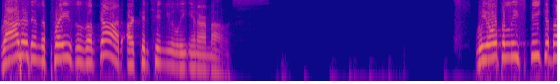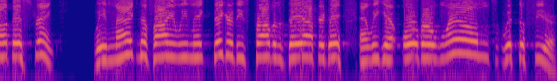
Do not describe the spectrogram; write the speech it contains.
rather than the praises of God, are continually in our mouths. We openly speak about their strength. We magnify and we make bigger these problems day after day, and we get overwhelmed with the fear.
